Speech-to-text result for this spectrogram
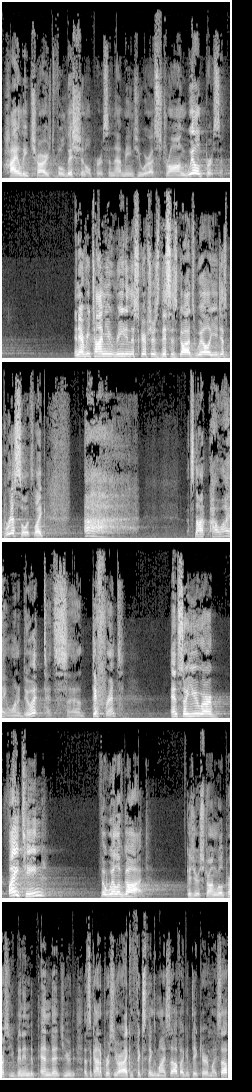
highly charged volitional person, that means you are a strong willed person. And every time you read in the scriptures, this is God's will, you just bristle. It's like, ah, that's not how I want to do it. It's uh, different. And so you are fighting the will of God because you're a strong willed person. You've been independent. You're, that's the kind of person you are. I can fix things myself, I can take care of myself.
